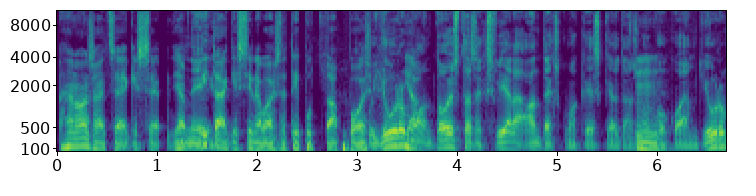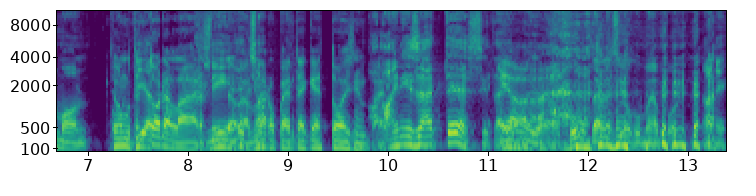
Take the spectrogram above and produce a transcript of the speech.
hän ansaitseekin se, ja niin. pitääkin siinä vaiheessa tiputtaa pois. Kun Jurmo ja, on toistaiseksi vielä, anteeksi kun mä keskeytän sua mm. koko ajan, mutta Jurmo on... Se on, on muuten vie... todella ärsyttävää, niin, mä rupean tekemään toisinpäin. Ai niin, sä et tee sitä, joo, joo, kuunteles joku meidän puolta. No niin.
